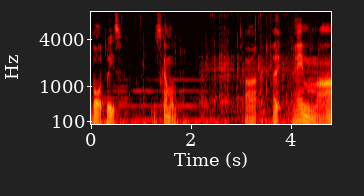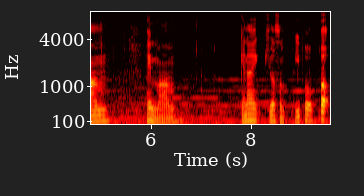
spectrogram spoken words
Ball, please. Just come on. Uh, hey, hey, mom. Hey, mom. Can I kill some people? Oh,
